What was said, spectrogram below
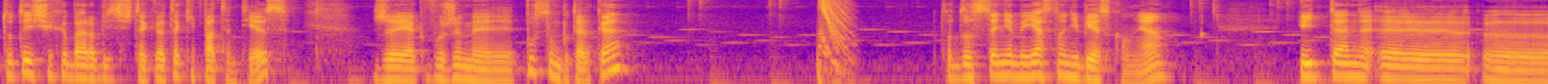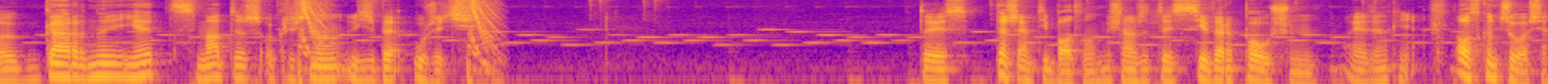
tutaj się chyba robi coś takiego, taki patent jest, że jak włożymy pustą butelkę, to dostaniemy jasno niebieską, nie? I ten yy, yy, garniec ma też określoną liczbę użyć. To jest też empty bottle. Myślałem, że to jest silver potion, a jednak nie. O, skończyło się.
